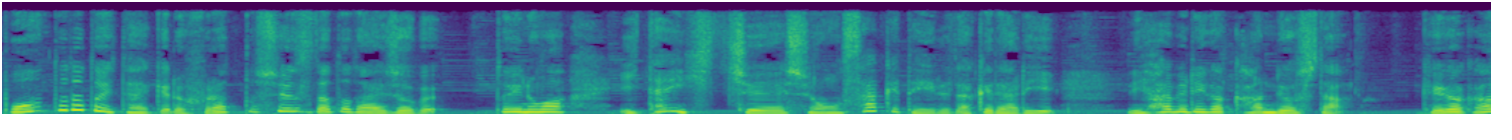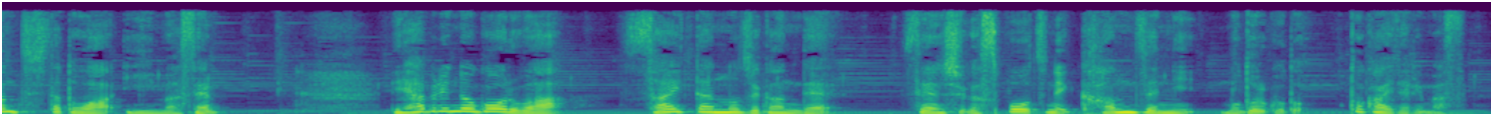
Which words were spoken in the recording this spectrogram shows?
ポワントだと痛いけど、フラットシューズだと大丈夫。というのは、痛いシチュエーションを避けているだけであり、リハビリが完了した、怪我が完治したとは言いません。リハビリのゴールは、最短の時間で、選手がスポーツに完全に戻ること、と書いてあります。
